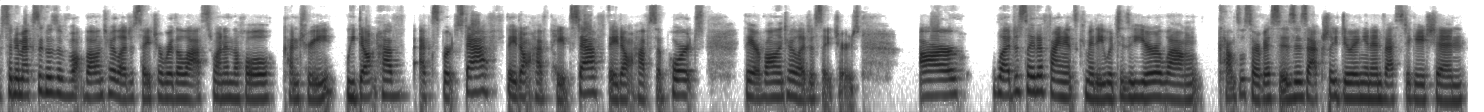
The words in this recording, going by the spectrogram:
so New Mexico's a volunteer legislature, we're the last one in the whole country. We don't have expert staff, they don't have paid staff, they don't have support. They are volunteer legislatures. Our legislative finance committee, which is a year long council services, is actually doing an investigation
